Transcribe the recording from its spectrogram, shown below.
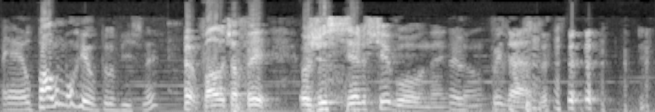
É, o Paulo morreu, pelo visto, né? O Paulo já foi. O Justiceiro chegou, né? É. Então, cuidado.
